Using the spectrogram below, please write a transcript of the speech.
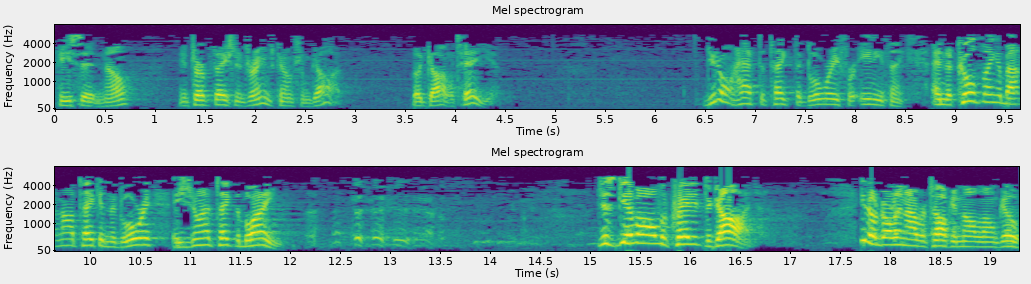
He said, No, interpretation of dreams comes from God. But God will tell you. You don't have to take the glory for anything. And the cool thing about not taking the glory is you don't have to take the blame. Just give all the credit to God. You know, darling and I were talking not long ago.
